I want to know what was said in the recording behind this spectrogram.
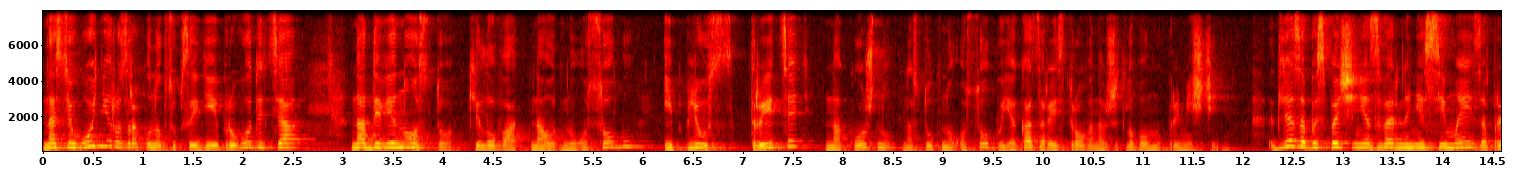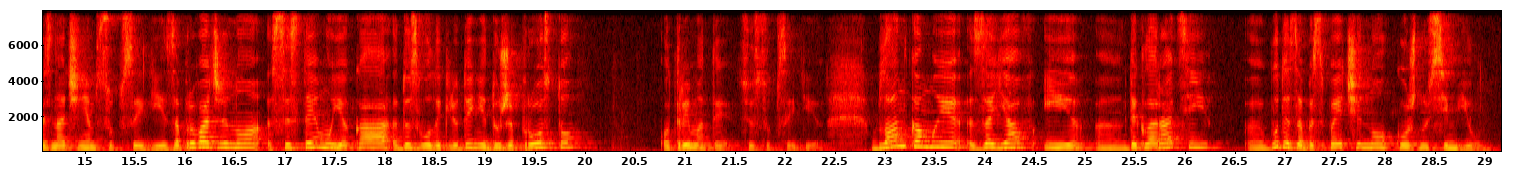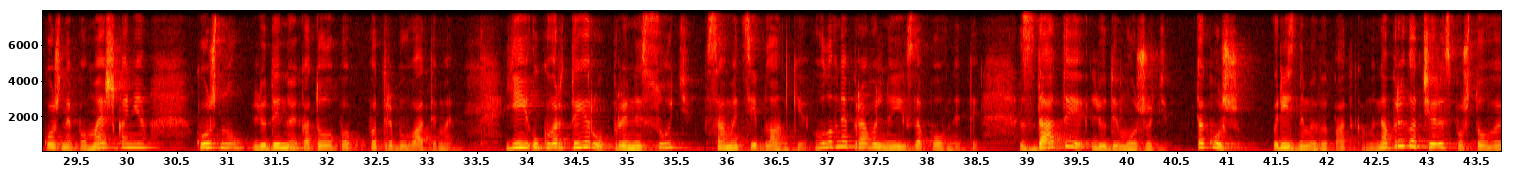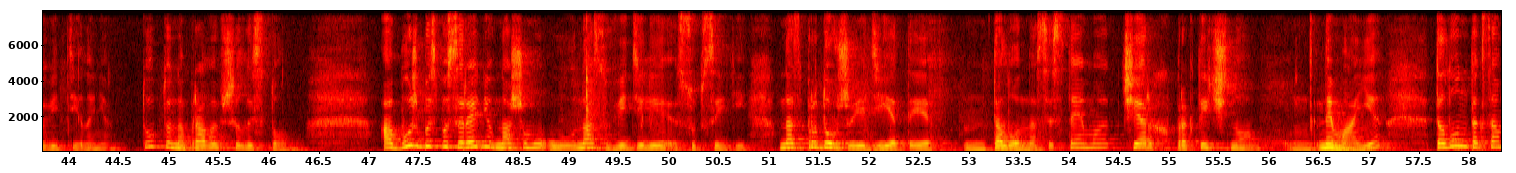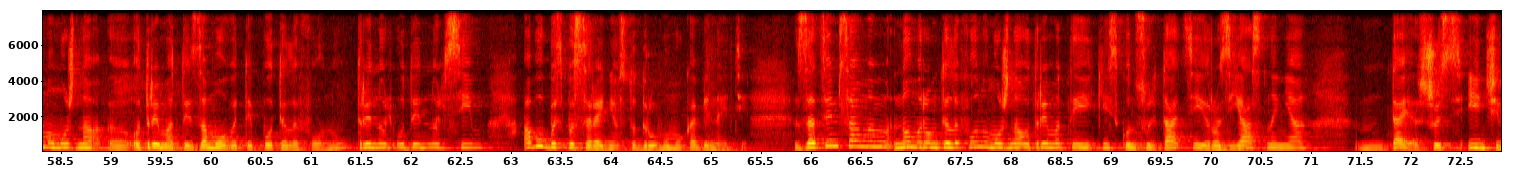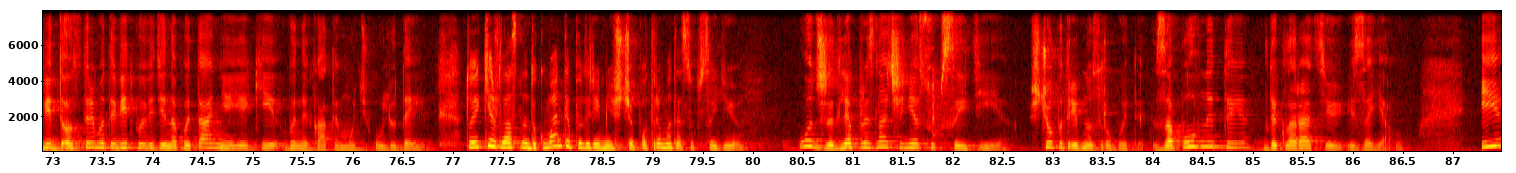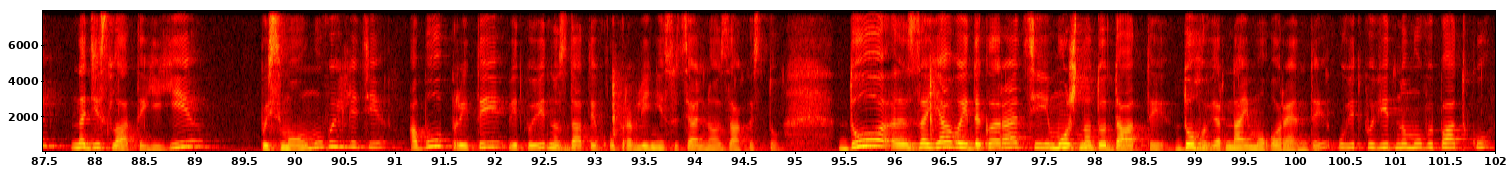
На сьогодні розрахунок субсидії проводиться на 90 кВт на одну особу і плюс 30 на кожну наступну особу, яка зареєстрована в житловому приміщенні. Для забезпечення звернення сімей за призначенням субсидії запроваджено систему, яка дозволить людині дуже просто отримати цю субсидію. Бланками заяв і е, декларацій е, буде забезпечено кожну сім'ю, кожне помешкання, кожну людину, яка того потребуватиме. Їй у квартиру принесуть саме ці бланки. Головне правильно їх заповнити. Здати люди можуть також різними випадками, наприклад, через поштове відділення, тобто направивши листом. Або ж безпосередньо в нашому у нас в відділі субсидій. У нас продовжує діяти талонна система, черг практично немає. Талон так само можна е, отримати, замовити по телефону 30107 або безпосередньо в 102 кабінеті. За цим самим номером телефону можна отримати якісь консультації, роз'яснення та щось інше, від, отримати відповіді на питання, які виникатимуть у людей. То які ж власне документи потрібні, щоб отримати субсидію? Отже, для призначення субсидії що потрібно зробити? Заповнити декларацію і заяву і надіслати її в письмовому вигляді або прийти відповідно здати в управлінні соціального захисту. До е, заяви і декларації можна додати договір найму оренди у відповідному випадку,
